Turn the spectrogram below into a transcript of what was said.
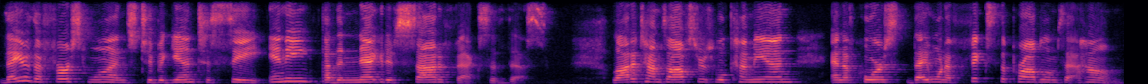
they are the first ones to begin to see any of the negative side effects of this. A lot of times, officers will come in, and of course, they want to fix the problems at home."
